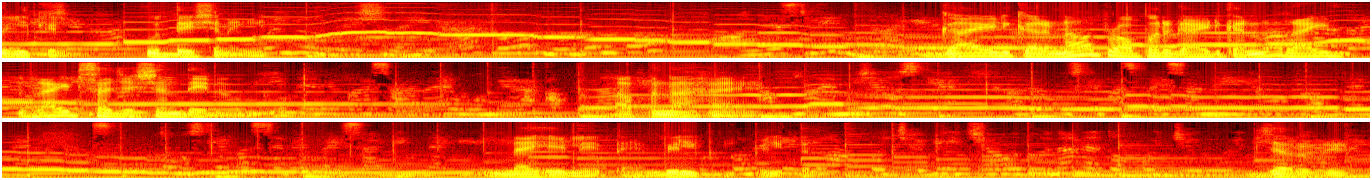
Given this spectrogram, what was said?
बिल्कुल। उद्देश्य नहीं है गाइड करना प्रॉपर गाइड करना राइट राइट सजेशन देना उनको अपना है नहीं लेते हैं बिल्कुल बिल्कुल ज़रूरी है।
